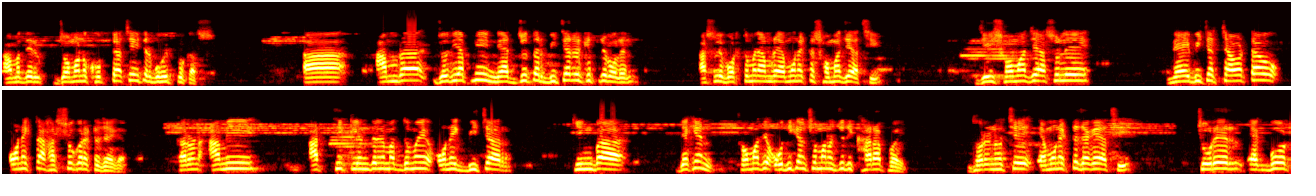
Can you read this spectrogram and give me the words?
আমাদের জমানো ক্ষোভটা আছে, এটার বহিঃপ্রকাশ। আমরা যদি আপনি ন্যায্যতার বিচারের ক্ষেত্রে বলেন, আসলে বর্তমানে আমরা এমন একটা সমাজে আছি, যেই সমাজে আসলে ন্যায় বিচার চাওয়াটাও অনেকটা হাস্যকর একটা জায়গা। কারণ আমি আর্থিক লেনদেনের মাধ্যমে অনেক বিচার কিংবা দেখেন, সমাজে অধিকাংশ মানুষ যদি খারাপ হয়, ধরেন হচ্ছে এমন একটা জায়গায় আছি, চোরের এক ভোট,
